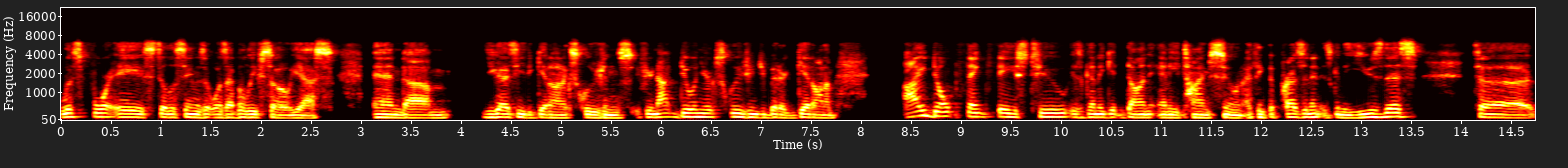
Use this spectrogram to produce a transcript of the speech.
list 4A is still the same as it was. I believe so, yes. And um, you guys need to get on exclusions. If you're not doing your exclusions, you better get on them. I don't think phase two is going to get done anytime soon. I think the president is going to use this to,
